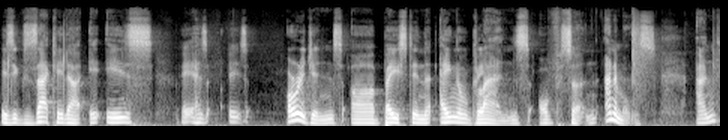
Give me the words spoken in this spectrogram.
is exactly that. It is. It has its origins are based in the anal glands of certain animals, and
